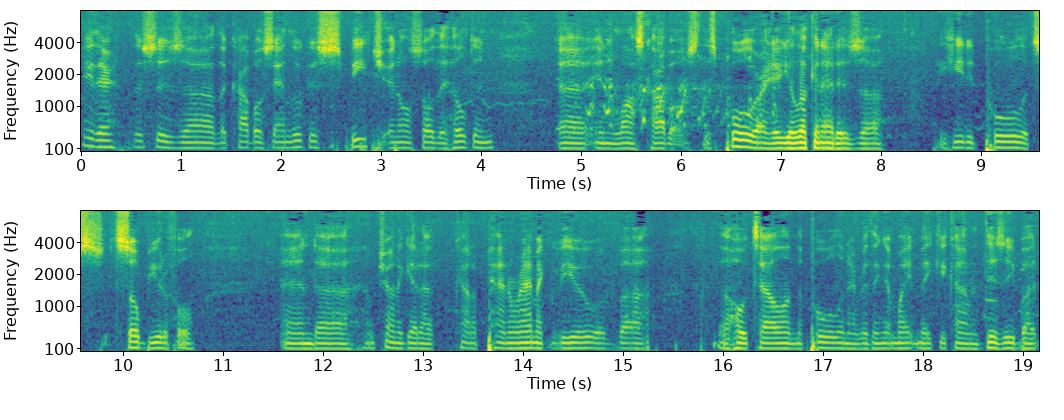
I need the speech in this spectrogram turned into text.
Hey there, this is uh, the Cabo San Lucas beach and also the Hilton uh, in Los Cabos. This pool right here you're looking at is uh, a heated pool. It's, it's so beautiful. And uh, I'm trying to get a kind of panoramic view of uh, the hotel and the pool and everything. It might make you kind of dizzy, but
